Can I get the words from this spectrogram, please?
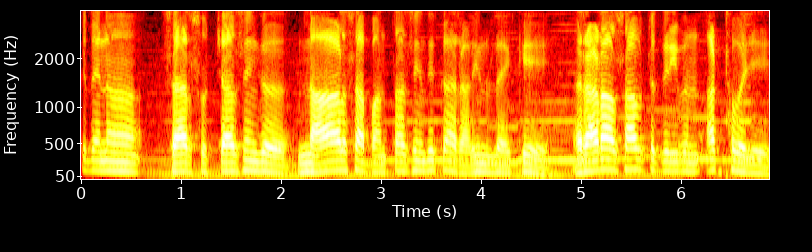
ਇੱਕ ਦਿਨ ਸਰ ਸੁੱਚਾ ਸਿੰਘ ਨਾਲ ਸਾਬੰਤਾ ਸਿੰਘ ਦੇ ਘਰ ਵਾਲੀ ਨੂੰ ਲੈ ਕੇ ਰਾੜਾ ਸਾਹਿਬ ਤਕਰੀਬਨ 8 ਵਜੇ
